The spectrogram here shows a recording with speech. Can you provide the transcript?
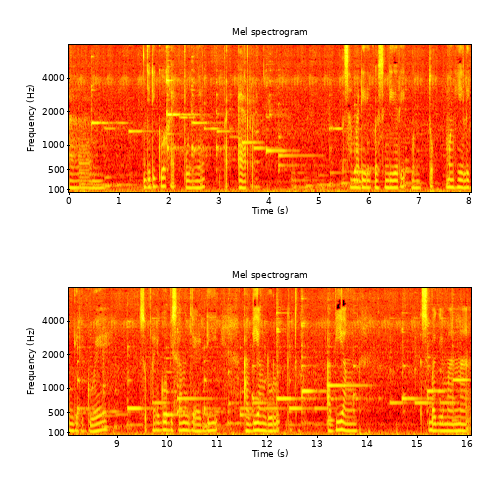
um, jadi gue kayak punya PR sama diri gue sendiri untuk menghealing diri gue supaya gue bisa menjadi Abi yang dulu gitu. Abi yang sebagaimana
